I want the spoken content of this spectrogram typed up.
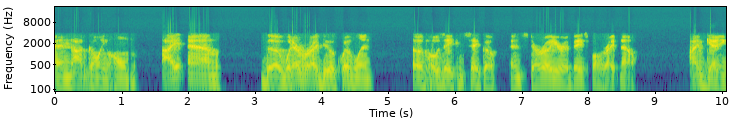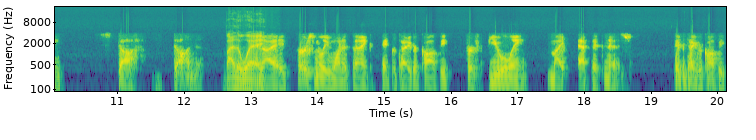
and not going home. I am the whatever I do equivalent of Jose Canseco and steroid era baseball right now. I'm getting stuff done. By the way, And I personally want to thank Paper Tiger Coffee for fueling my epicness. Paper Tiger Coffee,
